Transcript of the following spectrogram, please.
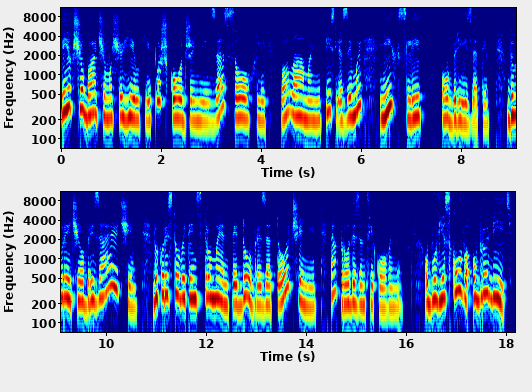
І якщо бачимо, що гілки пошкоджені, засохлі, поламані після зими, їх слід обрізати. До речі, обрізаючи, використовуйте інструменти добре заточені та продезінфіковані. Обов'язково обробіть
